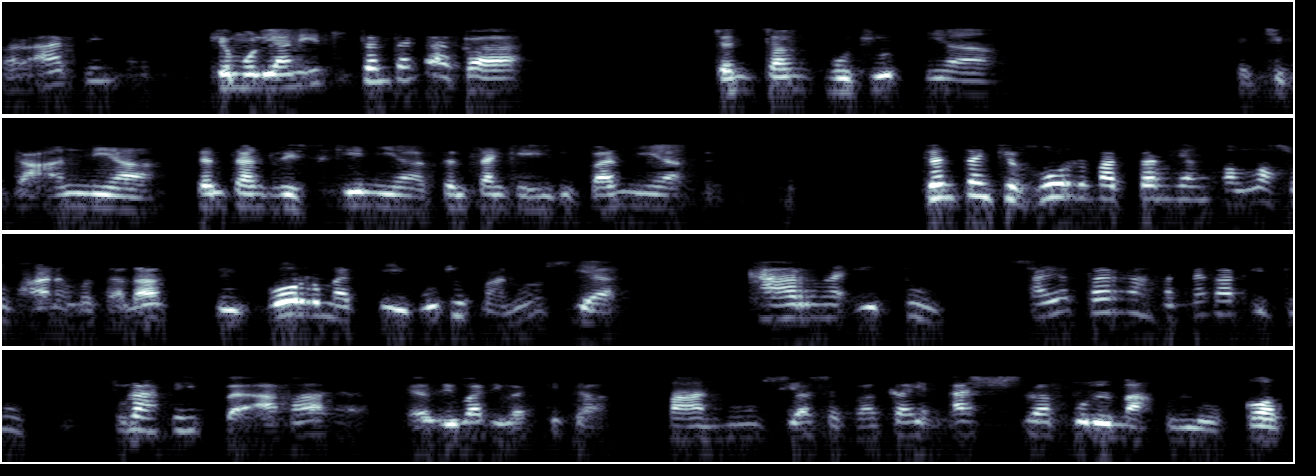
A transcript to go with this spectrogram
Berarti kemuliaan itu tentang apa? Tentang wujudnya, penciptaannya, tentang rizkinya, tentang kehidupannya, tentang kehormatan yang Allah subhanahu wa ta'ala menghormati wujud manusia. Karena itu, saya pernah mendengar itu. Itulah tiba apa riwayat-riwayat kita. Manusia sebagai ashraful makhlukot.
